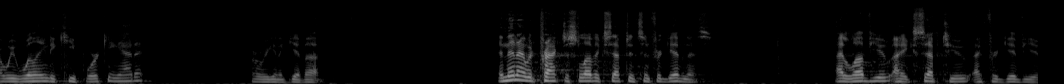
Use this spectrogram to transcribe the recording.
Are we willing to keep working at it, or are we going to give up? And then I would practice love, acceptance, and forgiveness. I love you, I accept you, I forgive you.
